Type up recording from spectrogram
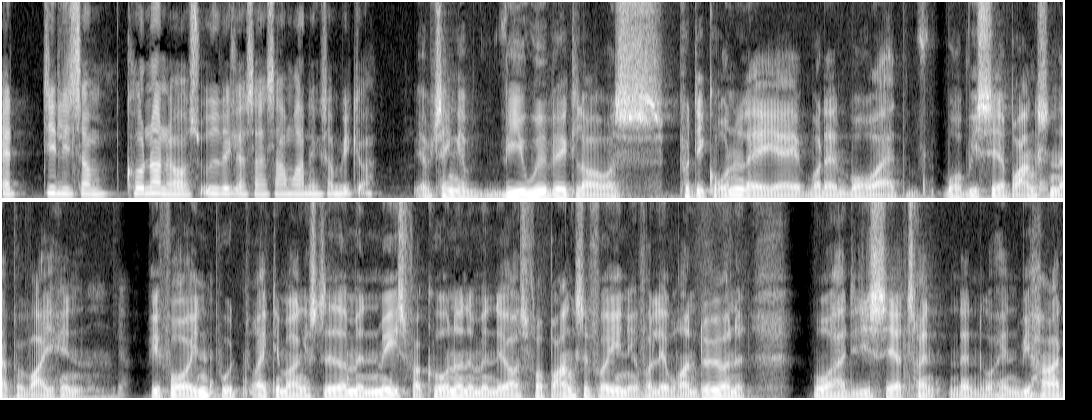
at de ligesom kunderne også udvikler sig i samme retning, som vi gør jeg tænker, vi udvikler os på det grundlag af, hvordan, hvor, at, hvor vi ser, at branchen er på vej hen. Vi får input rigtig mange steder, men mest fra kunderne, men det er også fra brancheforeninger, fra leverandørerne, hvor er det, de ser trenden, den går hen. Vi har et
